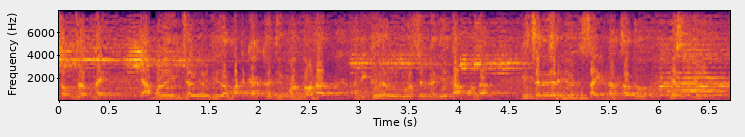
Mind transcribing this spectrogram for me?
समजत नाही. त्यामुळे इचलकरंजीचा मटका कधी बंद होणार आणि घरं उद्ध्वस्त कधी थांबवणार? Ichalkaranji Sainath Jadhav S P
